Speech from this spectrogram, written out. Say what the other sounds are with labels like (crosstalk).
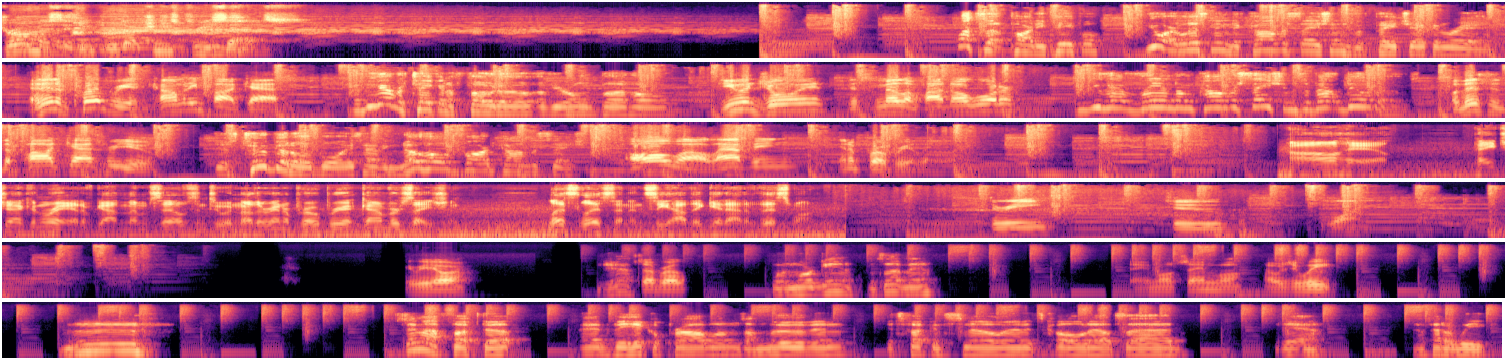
Drama City Productions presents. What's up, party people? You are listening to Conversations with Paycheck and Red. An inappropriate comedy podcast. Have you ever taken a photo of your own butthole? Do you enjoy the smell of hot dog water? Do you have random conversations about dildos? Well, this is the podcast for you. Just two good old boys having no holds barred conversations. All while laughing inappropriately. Oh, hell. Paycheck and Red have gotten themselves into another inappropriate conversation. Let's listen and see how they get out of this one. Three, two, one. Here we are. Yeah. What's up, brother? One more again. What's up, man? Same old, same old. How was your week? Mmm. Semi fucked up. I had vehicle problems. I'm moving. It's fucking snowing. It's cold outside. Yeah. I've had a week.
